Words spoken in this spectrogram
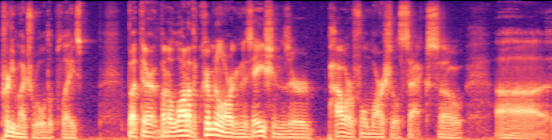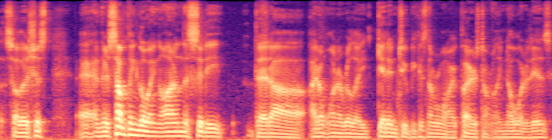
pretty much rule the place, but there but a lot of the criminal organizations are powerful martial sects. So uh, so there's just and there's something going on in the city that uh, I don't want to really get into because number one, my players don't really know what it is,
